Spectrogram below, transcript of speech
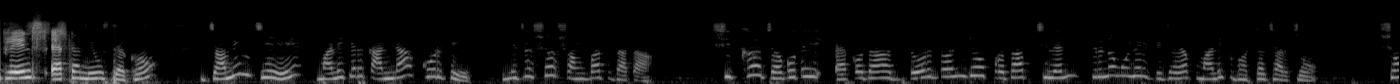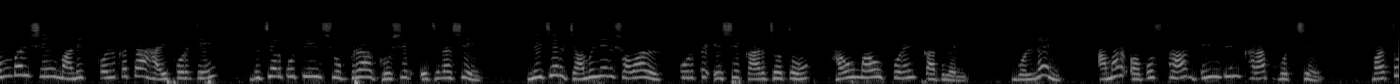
ফ্রেন্ডস একটা নিউজ দেখো। জামিন চেয়ে মানিকের কান্না করতে নিজস্ব সংবাদদাতা। শিক্ষা জগতে একদা দোর্দণ্ড প্রতাপ ছিলেন তৃণমূলের বিধায়ক মানিক ভট্টাচার্য। সোমবার সেই মানিক কলকাতা হাইকোর্টে বিচারপতি শুভ্রা ঘোষের এজলাসে নিজের জামিনের সওয়াল করতে এসে কার্যত হাউমাউ করে কাঁদলেন। বললেন, আমার অবস্থা দিন দিন খারাপ হচ্ছে। হয়তো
